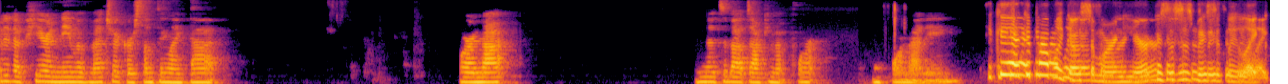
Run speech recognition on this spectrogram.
put it up here in name of metric or something like that. Or not. Notes about document for formatting. You could, I could probably go somewhere in here, because this is basically like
